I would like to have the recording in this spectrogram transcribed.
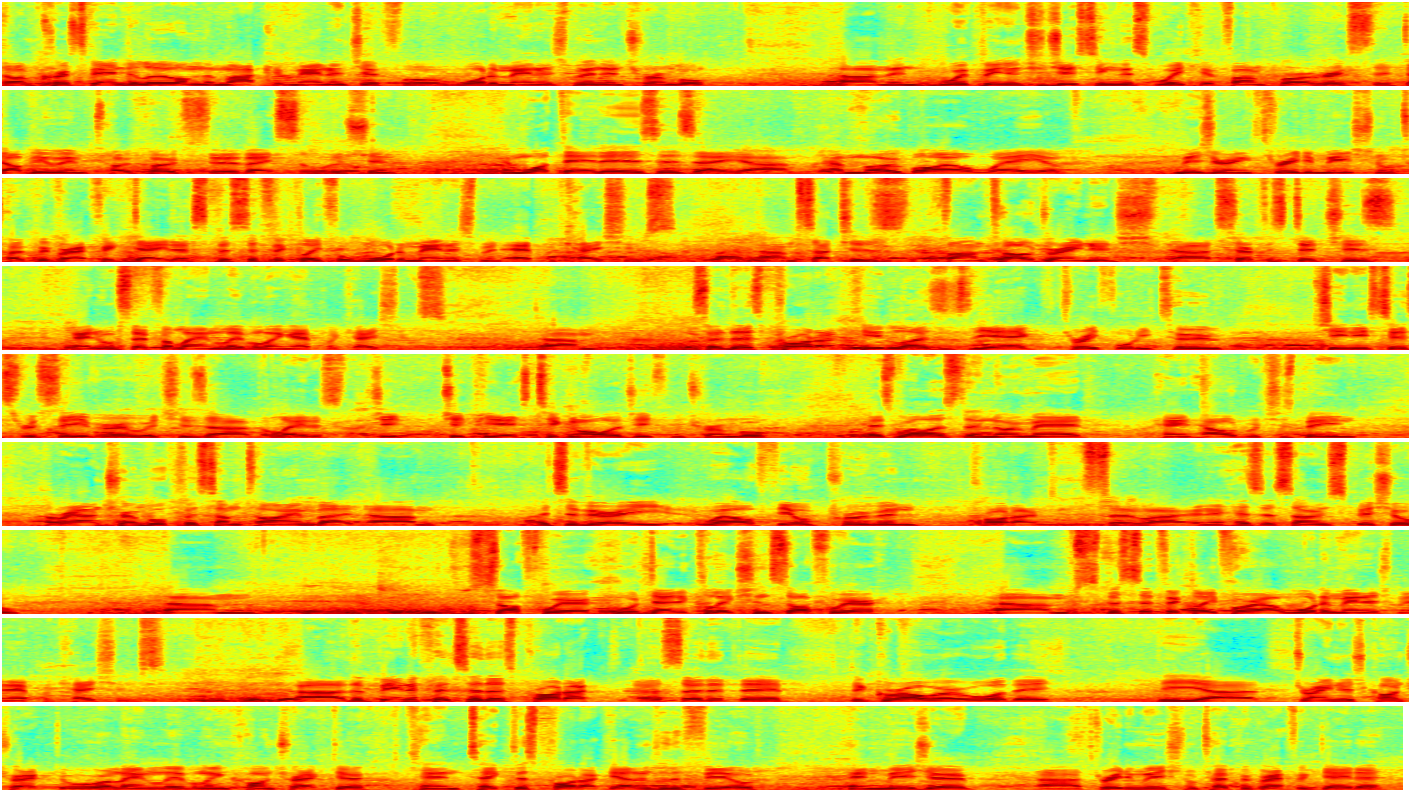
So I'm Chris Van Der Loo, I'm the market manager for water management in Trimble. Um, and we've been introducing this week at Farm Progress the WM Topo Survey Solution. And what that is, is a, um, a mobile way of measuring three-dimensional topographic data specifically for water management applications, um, such as farm tile drainage, uh, surface ditches, and also for land leveling applications. Um, so this product utilizes the AG 342 GNSS receiver, which is uh, the latest G GPS technology from Trimble, as well as the Nomad handheld, which has been around Trimble for some time, but um, it's a very well field proven product. So, uh, and it has its own special um, software or data collection software um, specifically for our water management applications. Uh, the benefits of this product are so that the, the grower or the the uh, drainage contractor or a land leveling contractor can take this product out into the field and measure uh, three-dimensional topographic data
